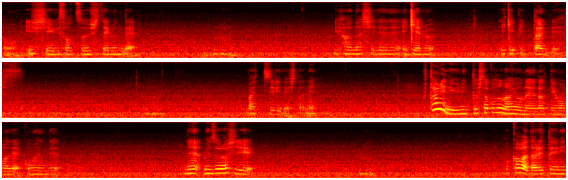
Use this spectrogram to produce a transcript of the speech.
そう意思疎通してるんで。リハなしでねいける息ぴったりです。バッチリでしたね。2人でユニットしたことないよねだって今まで公演で。ね珍しい。他は誰とユニッ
